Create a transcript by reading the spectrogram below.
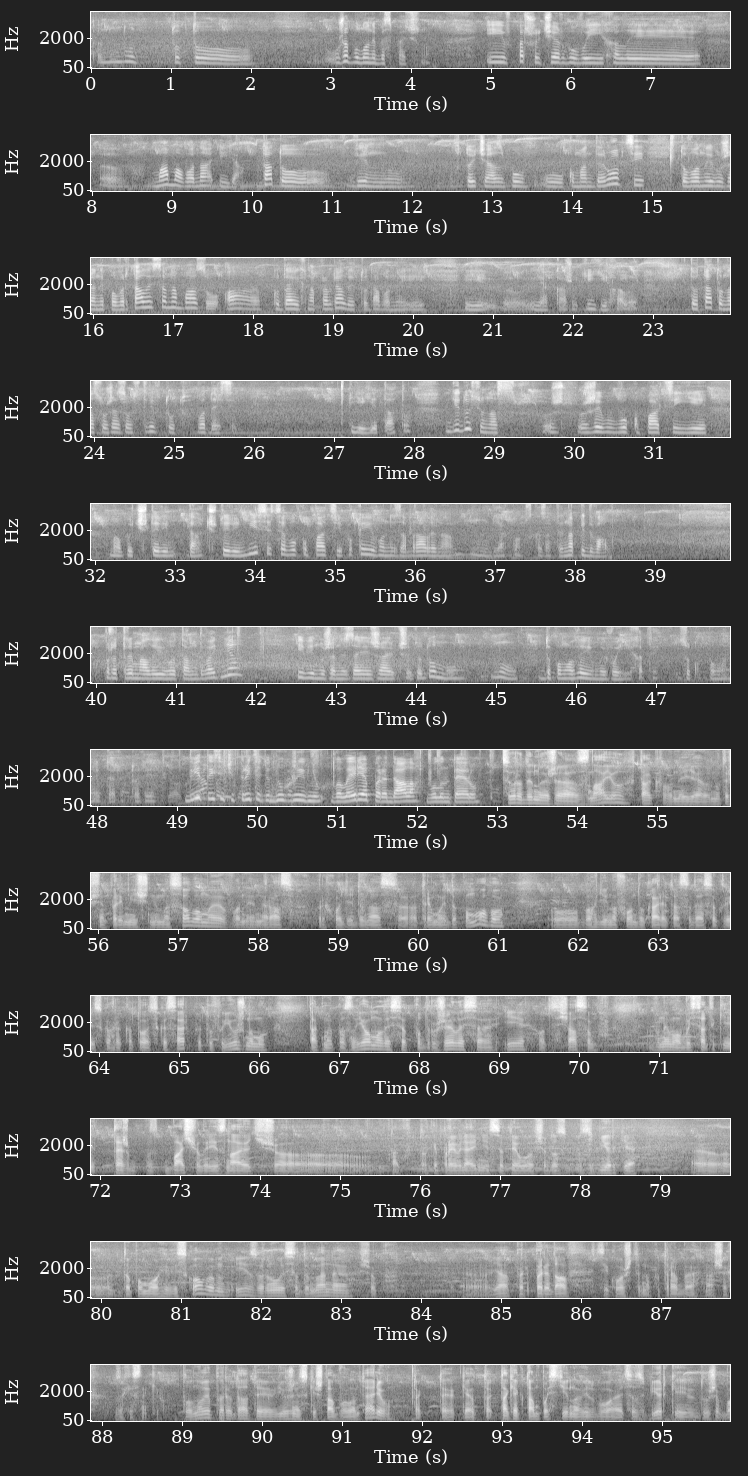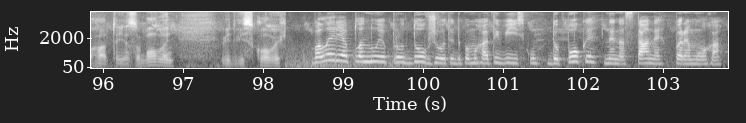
Ну, тобто вже було небезпечно. І в першу чергу виїхали е, мама, вона і я. Тато він в той час був у командировці, то вони вже не поверталися на базу, а куди їх направляли, туди вони і, і е, як кажуть, і їхали. То тато нас вже зустрів тут, в Одесі. Її тато. Дідусь у нас жив в окупації, мабуть, 4, да, 4 місяці в окупації, поки його не забрали на, ну, як вам сказати, на підвал. Протримали його там два дні, і він уже не заїжджаючи додому, ну, допомогли йому виїхати з окупованої території. 2031 гривню Валерія передала волонтеру. Цю родину я вже знаю. Так, вони є внутрішньо переміщеними особами. Вони не раз приходять до нас, е, отримують допомогу. У благодійного фонду Карітас Одеса Української греко-католицької церкви тут у Южному. Так ми познайомилися, подружилися, і от з часом вони, мабуть, все-таки теж бачили і знають, що так трохи проявляє ініціативу щодо збірки е, допомоги військовим і звернулися до мене, щоб е, я пер- передав ці кошти на потреби наших захисників. Планую передати в Южницький штаб волонтерів, так, так, так, так як там постійно відбуваються збірки, дуже багато є замовлень від військових. Валерія планує продовжувати допомагати війську, допоки не настане перемога.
